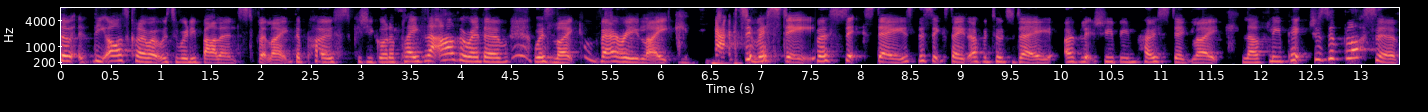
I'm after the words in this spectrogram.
the the article I wrote was really balanced, but like the post because you got to play for that algorithm was like very like activisty for six days. The six days up until today, I've literally been posting like lovely pictures of blossom,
